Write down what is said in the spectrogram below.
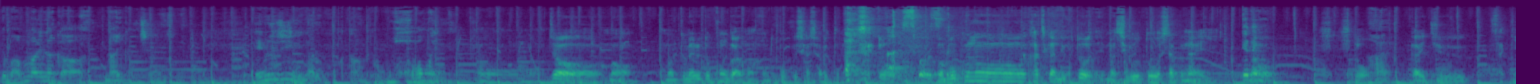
でもあんまりなんかないかもしれないですね。NG になるパターンって僕ほぼないんで。じゃあまあまとめると今回はまあ本当僕しか喋ってないんですけど ね。まあ、僕の価値観でいくと、まあ、仕事をしたくないいやでも、まあひ人、は外注先、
